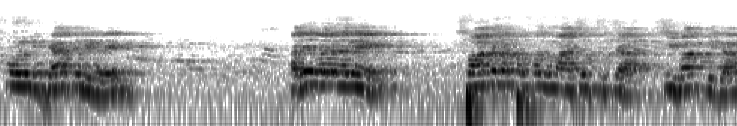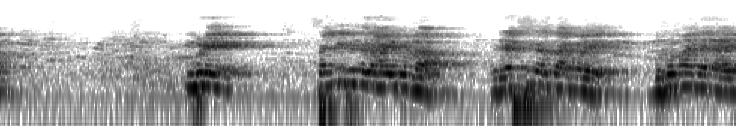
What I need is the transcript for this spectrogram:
സ്കൂൾ വിദ്യാർത്ഥിനികളെ അതേപോലെ തന്നെ സ്വാഗത പ്രസംഗം ആശംസിച്ച ശിവാത്മിക ഇവിടെ സന്നിഹിതരായിട്ടുള്ള രക്ഷകർത്താക്കളെ ബഹുമാനരായ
